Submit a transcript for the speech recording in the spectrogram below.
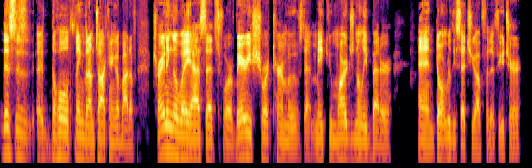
this is uh, the whole thing that I'm talking about of trading away assets for very short-term moves that make you marginally better and don't really set you up for the future.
